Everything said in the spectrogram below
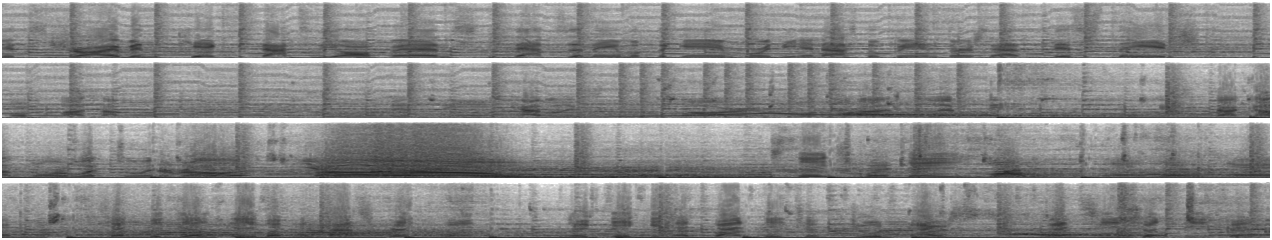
It's drive and kick. That's the offense. That's the name of the game for the Elasto Painters at this stage of Bata. Been the catalyst so far. Borboran, the lefty. Takes back out. Norwood, two in a row. Oh! stage where they uh, where um, San Miguel gave up a fast break point. They're taking advantage of June Mars transition defense.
